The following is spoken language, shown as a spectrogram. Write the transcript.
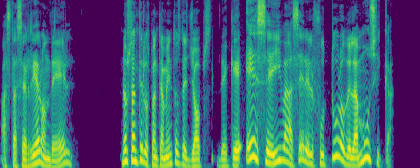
Hasta se rieron de él. No obstante, los planteamientos de Jobs de que ese iba a ser el futuro de la música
